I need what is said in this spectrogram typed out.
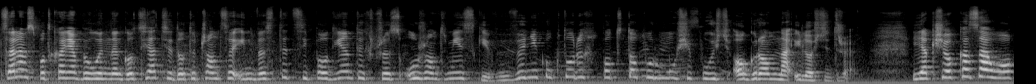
Celem spotkania były negocjacje dotyczące inwestycji podjętych przez Urząd Miejski, w wyniku których pod topór musi pójść ogromna ilość drzew. Jak się okazało,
